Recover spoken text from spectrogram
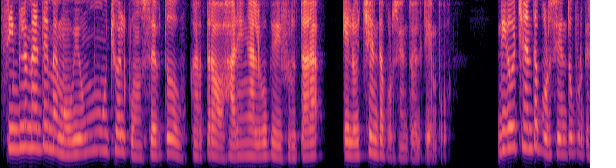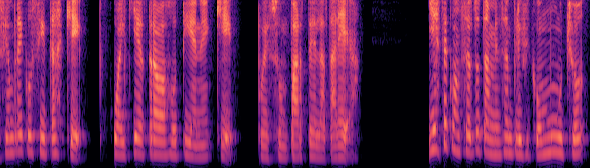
Simplemente me movió mucho el concepto de buscar trabajar en algo que disfrutara el 80% del tiempo. Digo 80% porque siempre hay cositas que cualquier trabajo tiene que pues son parte de la tarea. Y este concepto también se amplificó mucho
